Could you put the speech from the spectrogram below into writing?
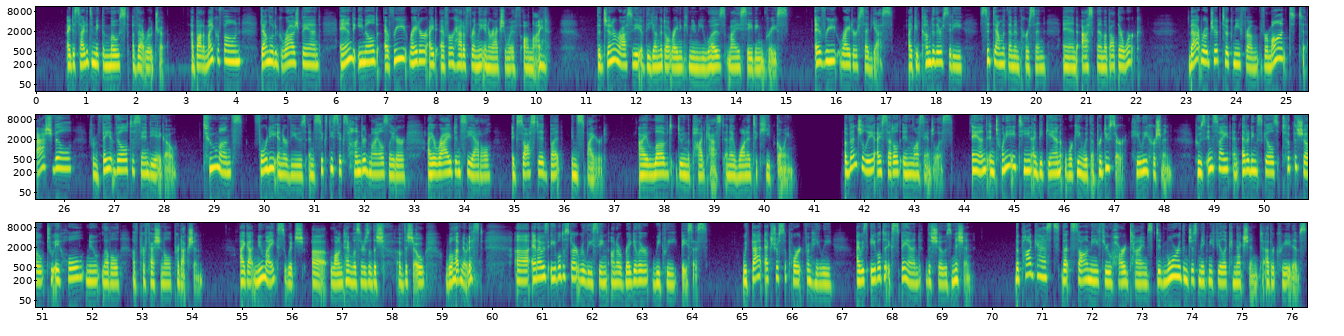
I decided to make the most of that road trip. I bought a microphone, downloaded GarageBand, and emailed every writer I'd ever had a friendly interaction with online. The generosity of the young adult writing community was my saving grace. Every writer said yes. I could come to their city, sit down with them in person, and ask them about their work. That road trip took me from Vermont to Asheville, from Fayetteville to San Diego. Two months, 40 interviews, and 6,600 miles later, I arrived in Seattle, exhausted but inspired. I loved doing the podcast and I wanted to keep going. Eventually, I settled in Los Angeles. And in 2018, I began working with a producer, Haley Hirschman, whose insight and editing skills took the show to a whole new level of professional production. I got new mics, which uh, longtime listeners of the sh- of the show will have noticed, uh, and I was able to start releasing on a regular weekly basis. With that extra support from Haley, I was able to expand the show's mission. The podcasts that saw me through hard times did more than just make me feel a connection to other creatives.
